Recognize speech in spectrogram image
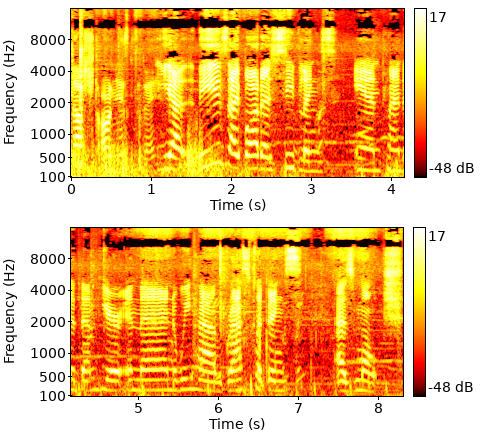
nashed on yesterday. Yeah, these I bought as seedlings and planted them here. And then we have grass clippings as mulch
